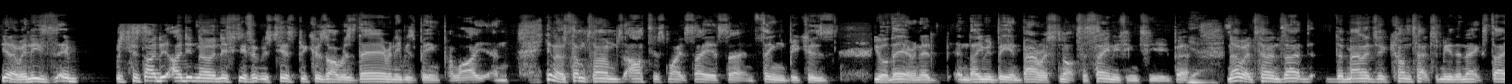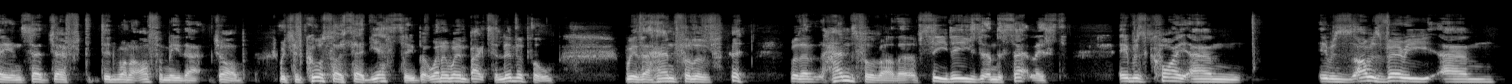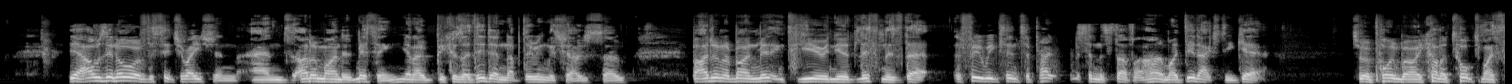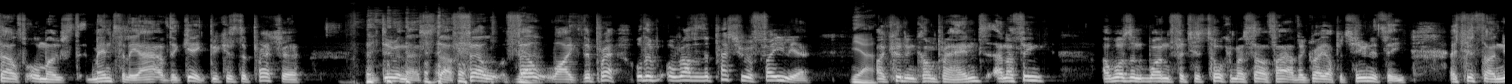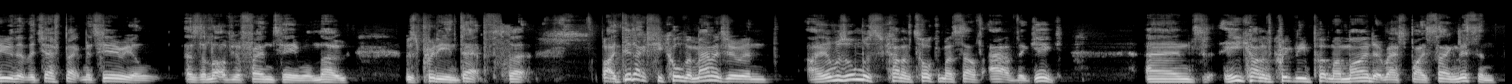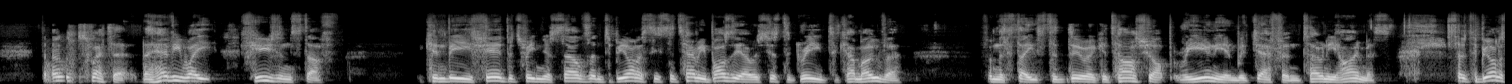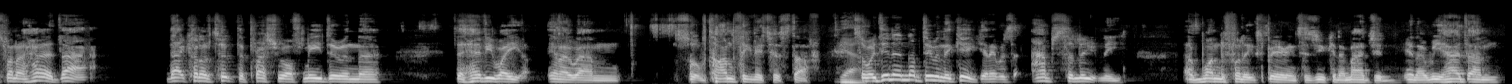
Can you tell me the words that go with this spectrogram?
you know, and he's. It, was just I, I didn't know initially if it was just because I was there and he was being polite and you know sometimes artists might say a certain thing because you're there and it, and they would be embarrassed not to say anything to you but yeah. no it turns out the manager contacted me the next day and said Jeff did want to offer me that job which of course I said yes to but when I went back to Liverpool with a handful of with a handful rather of CDs and the set list it was quite um it was I was very um yeah, I was in awe of the situation, and I don't mind admitting, you know, because I did end up doing the shows. So, but I don't mind admitting to you and your listeners that a few weeks into practicing the stuff at home, I did actually get to a point where I kind of talked to myself almost mentally out of the gig because the pressure of doing that stuff felt felt yeah. like the pre or the or rather the pressure of failure. Yeah, I couldn't comprehend, and I think I wasn't one for just talking myself out of a great opportunity. It's just I knew that the Jeff Beck material, as a lot of your friends here will know, was pretty in depth. But but I did actually call the manager, and I was almost kind of talking myself out of the gig. And he kind of quickly put my mind at rest by saying, "Listen, don't sweat it. The heavyweight fusion stuff." Can be shared between yourselves, and to be honest, he said Terry Bozzio has just agreed to come over from the States to do a guitar shop reunion with Jeff and Tony Hymas. So to be honest, when I heard that, that kind of took the pressure off me doing the the heavyweight, you know, um, sort of time signature stuff. Yeah. So I did end up doing the gig, and it was absolutely a wonderful experience, as you can imagine. You know, we had um,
